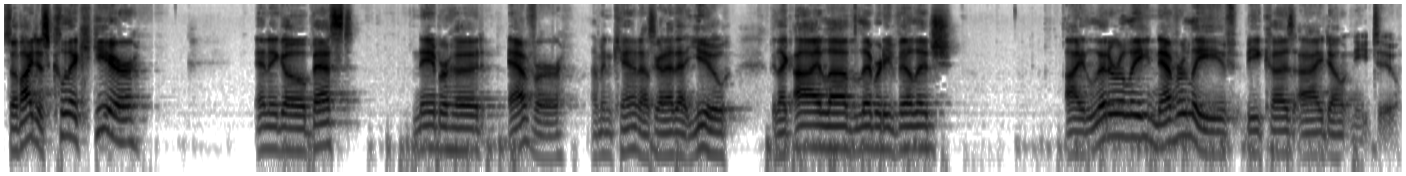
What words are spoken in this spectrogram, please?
So if I just click here and they go best neighborhood ever, I'm in Canada, so I gotta add that you. Be like, I love Liberty Village. I literally never leave because I don't need to.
